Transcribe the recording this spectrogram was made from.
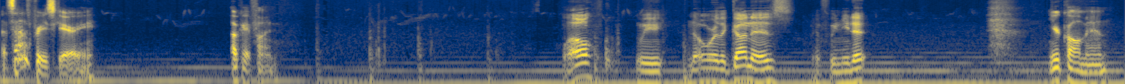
That sounds pretty scary. Okay, fine. Well, we know where the gun is if we need it. Your call, man.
